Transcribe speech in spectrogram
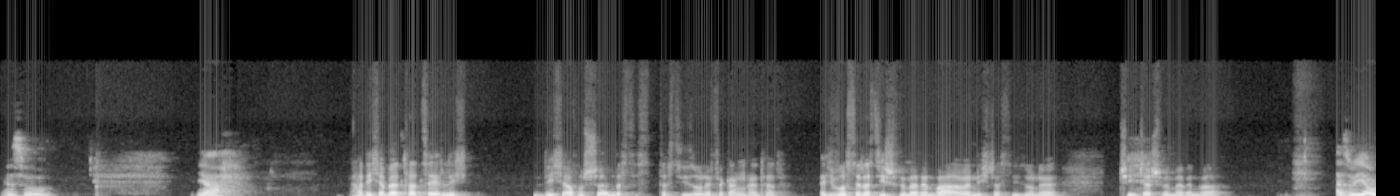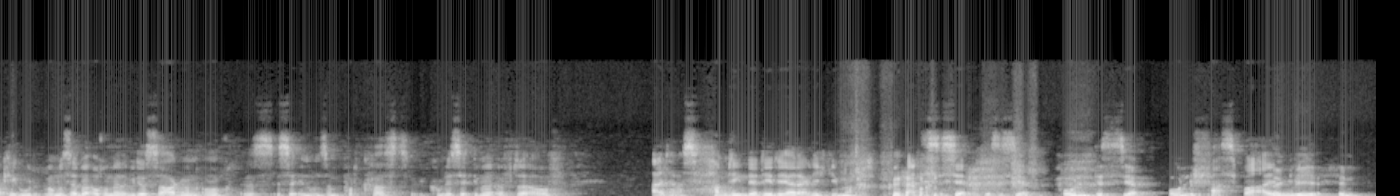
Also, ja, Hatte ich aber tatsächlich nicht auf dem Schirm, dass, das, dass die so eine Vergangenheit hat. Ich wusste, dass die Schwimmerin war, aber nicht, dass die so eine Cheater-Schwimmerin war. Also ja, okay, gut. Man muss aber auch immer wieder sagen, und auch, das ist ja in unserem Podcast, kommt es ja immer öfter auf. Alter, was haben die in der DDR eigentlich gemacht? Ja, Das ist ja, das ist ja, un, das ist ja unfassbar. Irgendwie in,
